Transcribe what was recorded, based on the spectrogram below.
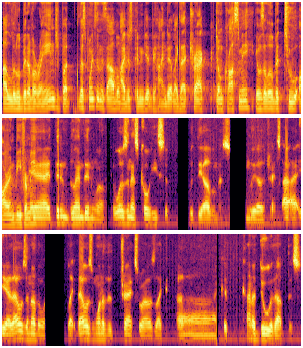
a little bit of a range. But there's points in this album I just couldn't get behind it. Like that track, "Don't Cross Me," it was a little bit too R and B for me. Yeah, it didn't blend in well. It wasn't as cohesive with the album as some of the other tracks. I, I, yeah, that was another one. Like that was one of the tracks where I was like, uh, I could kind of do without this.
